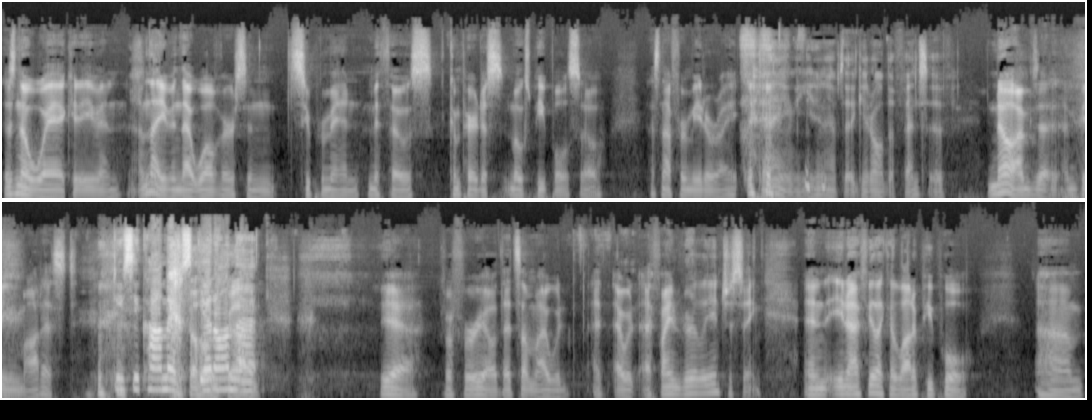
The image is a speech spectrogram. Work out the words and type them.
There's no way I could even. I'm not even that well versed in Superman mythos compared to most people, so that's not for me to write. Dang, you didn't have to get all defensive. no, I'm j- I'm being modest. DC Comics, Oh, get on God. that. Yeah, but for real, that's something I would I, I would I find really interesting, and you know I feel like a lot of people um,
